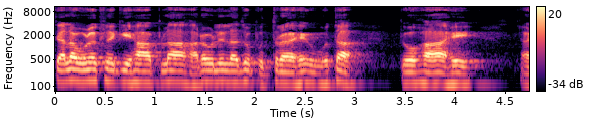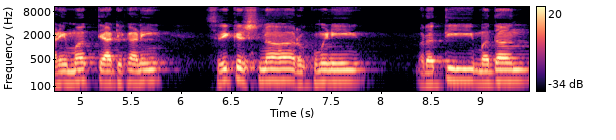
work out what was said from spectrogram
त्याला ओळखलं की हा आपला हरवलेला जो पुत्र आहे होता तो हा आहे. आणि मग त्या ठिकाणी श्रीकृष्ण रुक्मिणी रती मदन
